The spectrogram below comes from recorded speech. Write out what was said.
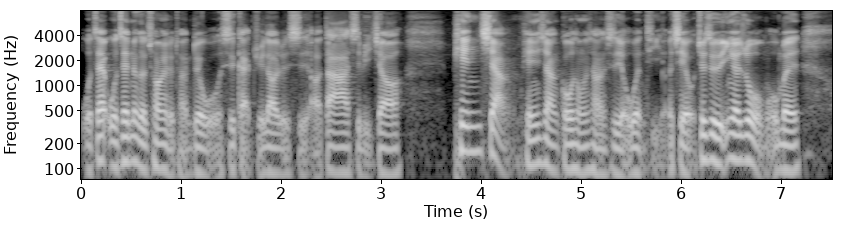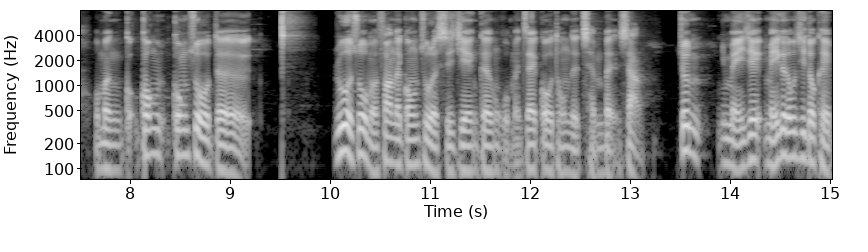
我在我在那个创业的团队，我是感觉到就是啊，大家是比较。偏向偏向沟通上是有问题，而且就是应该说，我们我们我们工工工作的，如果说我们放在工作的时间跟我们在沟通的成本上，就你每一件每一个东西都可以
